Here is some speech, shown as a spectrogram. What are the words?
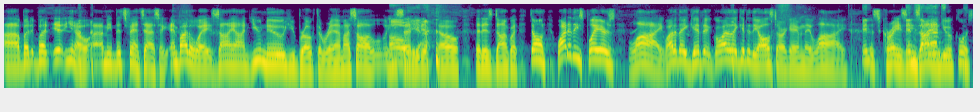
Uh, but but it, you know, I mean, that's fantastic. And by the way, Zion, you knew you broke the rim. I saw he Oh, said he didn't know that his dunk was. Don't. Why do these players lie? Why do they get? To, why do they get to the All Star game and they lie? And- it's crazy. and Zion, you of course.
